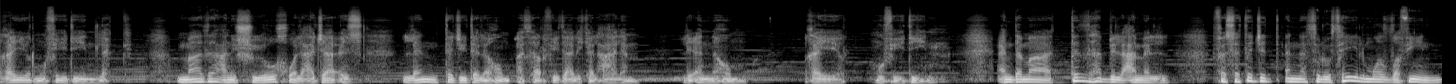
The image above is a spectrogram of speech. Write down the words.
غير مفيدين لك. ماذا عن الشيوخ والعجائز؟ لن تجد لهم أثر في ذلك العالم لأنهم غير مفيدين. عندما تذهب للعمل فستجد أن ثلثي الموظفين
